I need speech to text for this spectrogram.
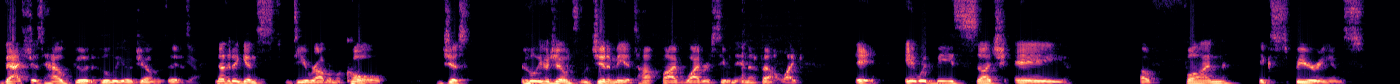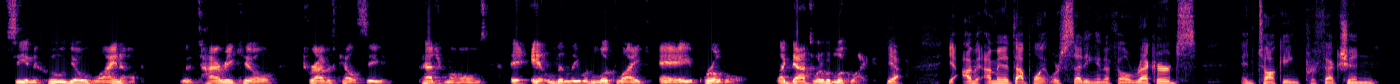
that's just how good Julio Jones is. Yeah. Nothing against D. Rob or Mecole, just Julio Jones legitimately a top five wide receiver in the NFL. Like it, it would be such a a fun experience seeing Julio line up with Tyreek Hill, Travis Kelce, Patrick Mahomes, it, it literally would look like a Pro Bowl. Like that's what it would look like. Yeah, yeah. I mean, I mean, at that point, we're setting NFL records and talking perfection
